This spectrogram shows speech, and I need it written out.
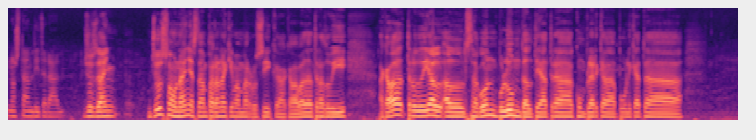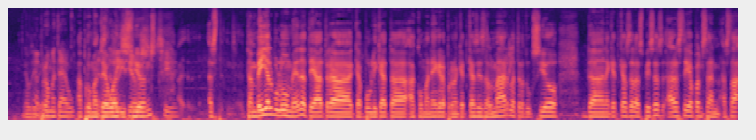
no és tan literal. Just any, just fa un any estàvem parlant aquí amb en Marrocí, que acabava de traduir acaba de traduir el, el segon volum del teatre complet que ha publicat a... Ja a Prometeu. A Prometeu Edicions. Sí. També hi ha el volum eh, de teatre que ha publicat a, a Coma Negra, però en aquest cas és el Mar, la traducció de, en aquest cas de les peces. Ara estic pensant, està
